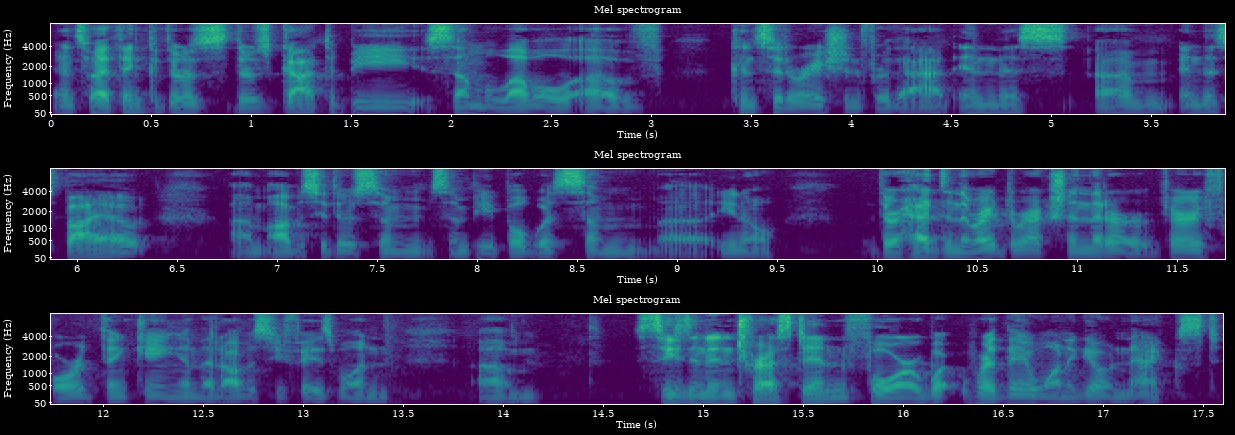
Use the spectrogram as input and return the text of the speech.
And so I think there's there's got to be some level of consideration for that in this um, in this buyout. Um, obviously, there's some some people with some uh, you know their heads in the right direction that are very forward thinking and that obviously phase one um, sees an interest in for what where they want to go next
